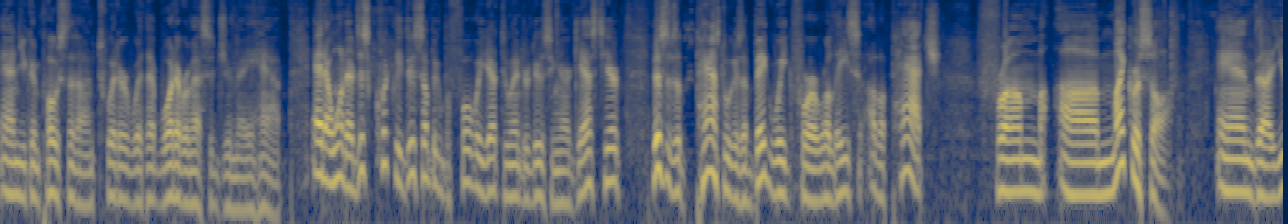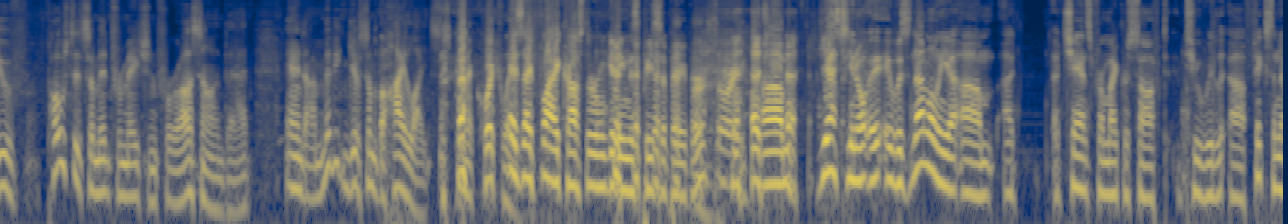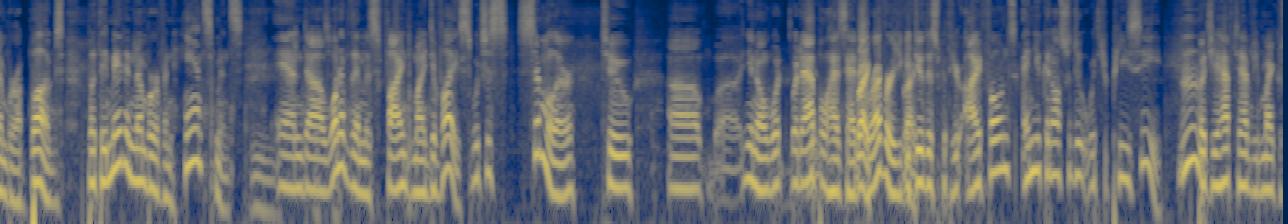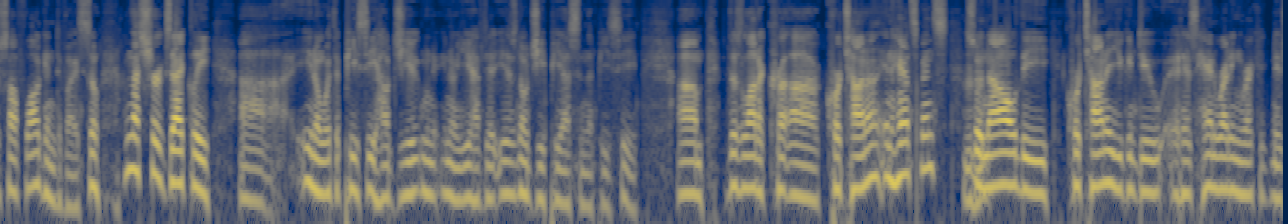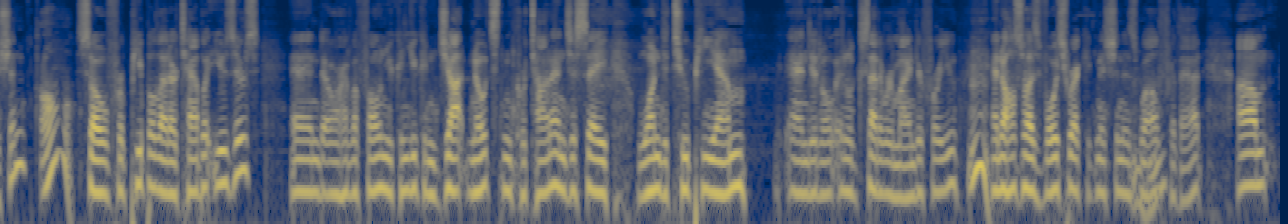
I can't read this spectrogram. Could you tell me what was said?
And you can post it on Twitter with whatever message you may have. And I want to just quickly do something before we get to introducing our guest here. This is a past week is a big week for a release of a patch from uh, Microsoft and uh, you've posted some information for us on that, and uh, maybe you can give some of the highlights just kind of quickly. As I fly across the room getting this piece of paper. Sorry. Um, yes, you know, it, it was not only a, um, a a chance for Microsoft to re- uh, fix a number of bugs, but they made a number of enhancements. Mm, and uh, one of them is Find My Device, which is similar to uh, you know what what Apple has had right, forever. You right. can do this with your iPhones, and you can also do it with your PC. Mm. But you have to have your Microsoft login device. So I'm not sure exactly, uh, you know, with the PC how G, you know you have to. There's no GPS in the PC. Um, there's a lot of uh, Cortana enhancements. Mm-hmm. So now the Cortana you can do it has handwriting recognition. Oh, so for people that are tablet users and or have a phone, you can you can jot notes in Cortana and just say one to two p.m and it'll it'll set a reminder for you, mm. and also has voice recognition as mm-hmm. well for that. Um,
